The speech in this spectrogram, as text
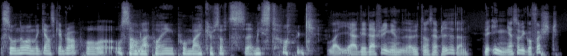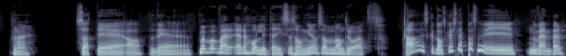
Sony var ganska bra på att samla var- poäng på Microsofts eh, misstag. Jä- Det är därför ingen utannonserar priset än. Det är ingen som vill gå först. Nej. Så att det, ja, det... Men vad vad är, det? är det Holiday-säsongen som man tror att... Ja, de ska ju släppas nu i november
